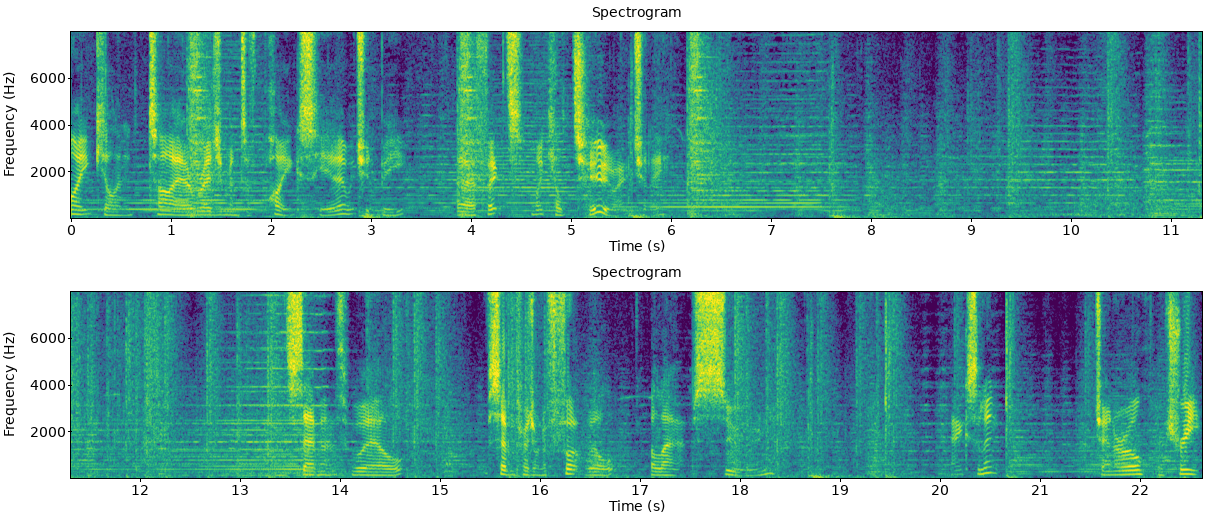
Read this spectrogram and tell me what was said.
Might kill an entire regiment of pikes here, which would be perfect. Might kill two, actually. Seventh will... Seventh regiment of foot will collapse soon. Excellent. General, retreat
